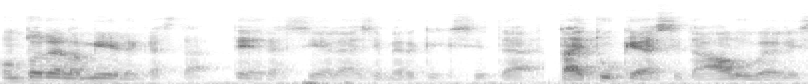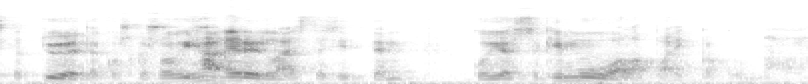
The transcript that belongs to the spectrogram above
on todella mielekästä tehdä siellä esimerkiksi sitä, tai tukea sitä alueellista työtä, koska se on ihan erilaista sitten kuin jossakin muualla paikkakunnalla.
